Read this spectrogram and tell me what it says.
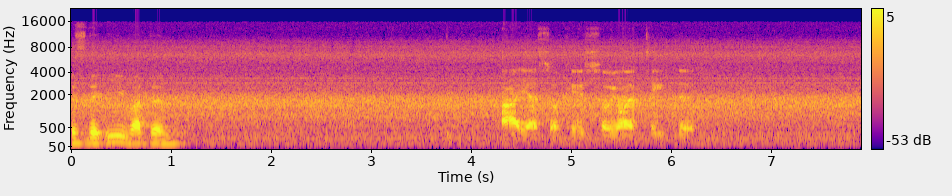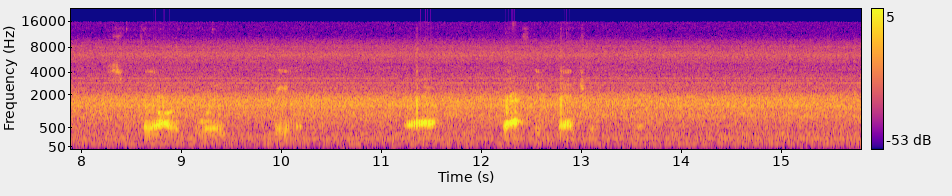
It's the E button. Ah, yes. Okay, so you want to take. Just put all the wood, create a uh, crafting bench. New recipe unlocked. Just exit here. Gonna put this down. And we want to craft a substance. fruits. So first thing we got is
